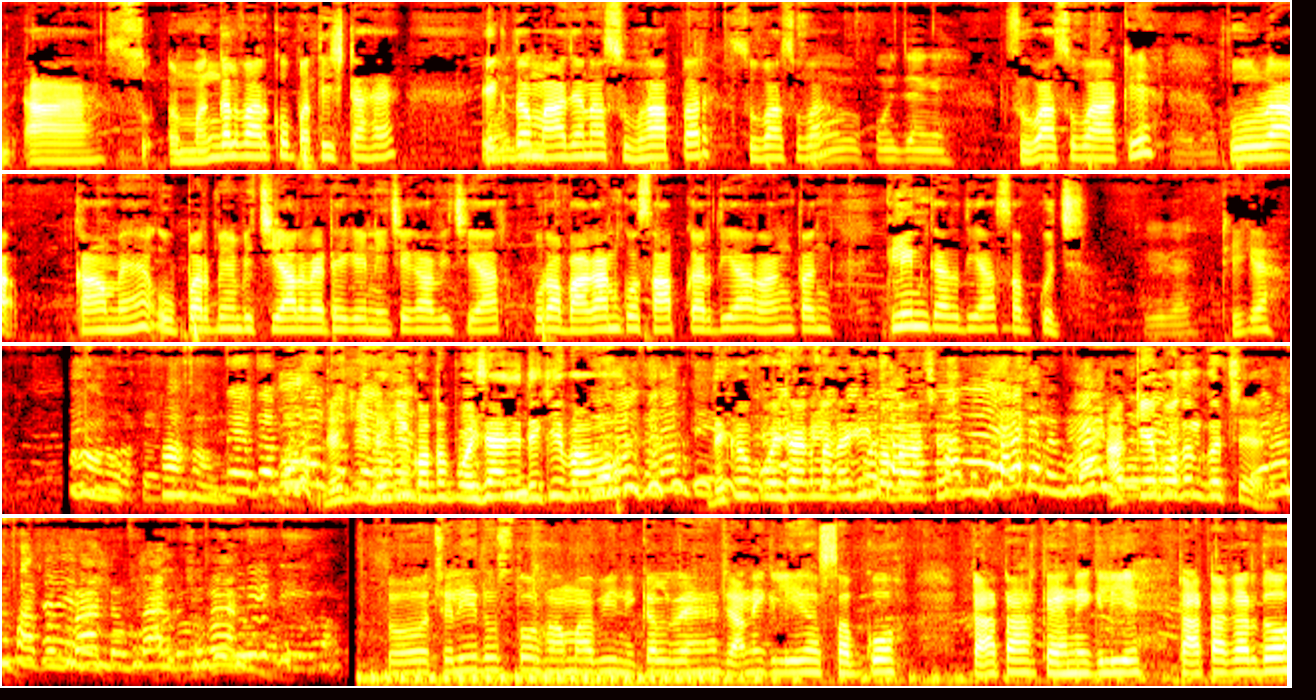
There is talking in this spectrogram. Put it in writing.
मंगलवार को प्रतिष्ठा है। एकदम आ जाना सुबह पर सुबह सुबह पहुंच जाएंगे सुबह सुबह आके पूरा काम है ऊपर में भी चेयर बैठेगे नीचे का भी चेयर पूरा बागान को साफ कर दिया रंग तंग क्लीन कर दिया सब कुछ ठीक है ঠিক আছে দেখি দেখি কত পয়সা আছে দেখি বাবু দেখো পয়সা গুলো দেখি কত আছে আর কে বদল করছে तो चलिए दोस्तों हम अभी निकल रहे हैं जाने के लिए सबको टाटा कहने के लिए टाटा कर दो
